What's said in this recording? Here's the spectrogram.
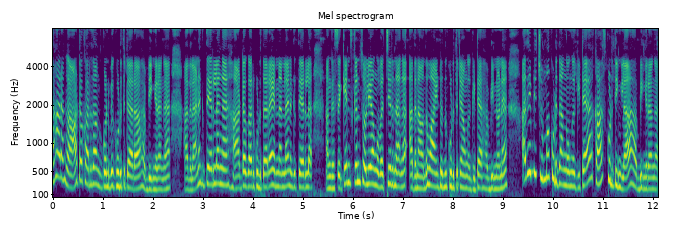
யார் அங்கே ஆட்டோக்கார் தான் அங்கே கொண்டு போய் கொடுத்துட்டாரா? அப்படிங்கிறாங்க. அதெல்லாம் எனக்கு தெரிலங்க ஆட்டோக்கார் கொடுத்தாரா என்னென்னலாம் எனக்கு தெரில அங்கே செகண்ட்ஸ்க்குன்னு சொல்லி அவங்க வச்சுருந்தாங்க. அதை நான் வந்து வாங்கிட்டு வந்து கொடுத்துட்டேன் அவங்க கிட்ட அப்படின்னோடனே அது எப்படி சும்மா கொடுத்தாங்க உங்ககிட்ட? காசு கொடுத்தீங்களா? அப்படிங்கிறாங்க.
